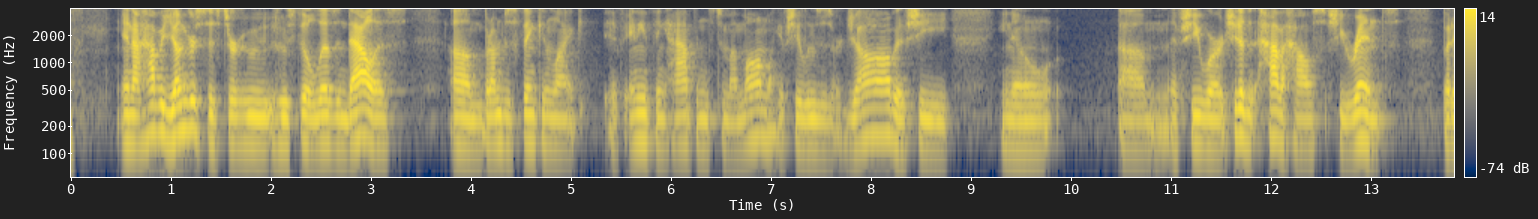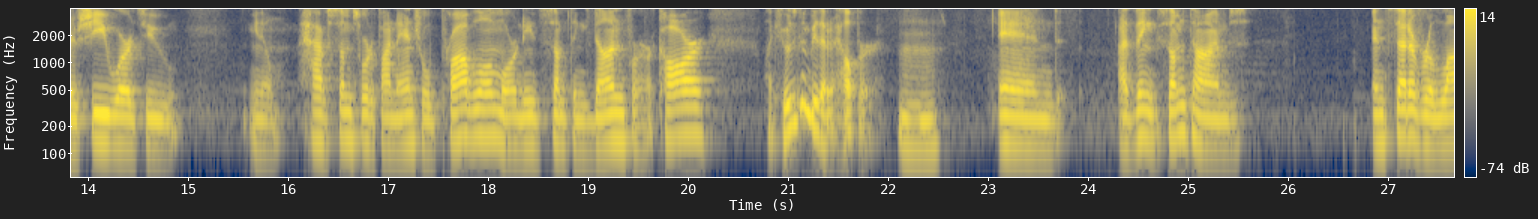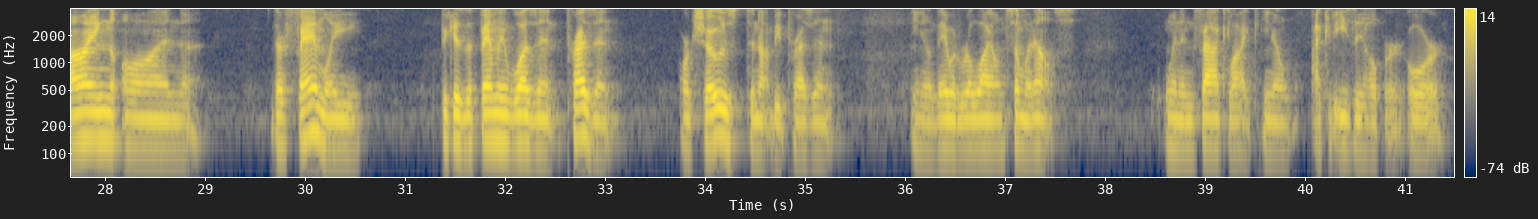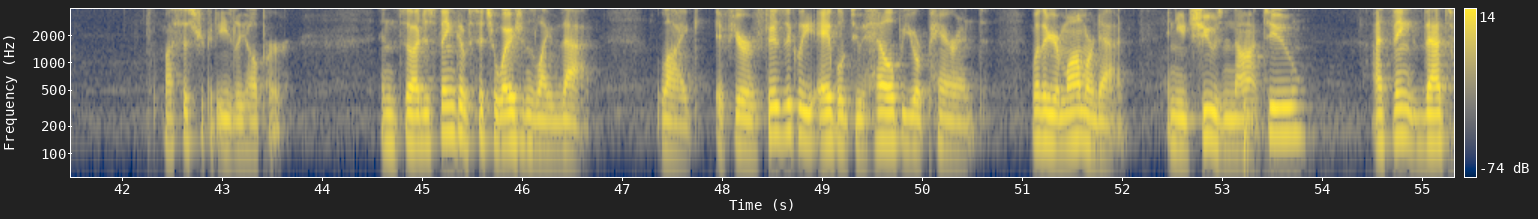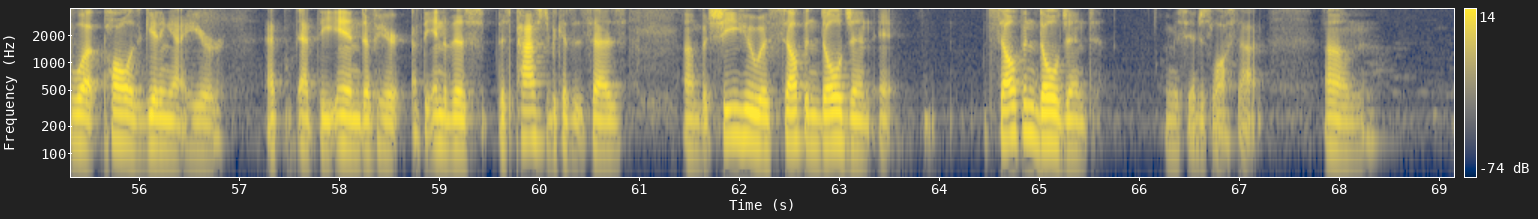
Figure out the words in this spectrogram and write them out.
and I have a younger sister who who still lives in Dallas. Um, but I'm just thinking like if anything happens to my mom, like if she loses her job, if she, you know, um, if she were she doesn't have a house, she rents, but if she were to, you know, have some sort of financial problem or needs something done for her car, like who's gonna be there to help her? Mm-hmm. And I think sometimes instead of relying on their family because the family wasn't present or chose to not be present, you know, they would rely on someone else. When in fact, like, you know, I could easily help her or my sister could easily help her. And so I just think of situations like that. Like if you're physically able to help your parent, whether your mom or dad, and you choose not to, I think that's what Paul is getting at here at, at the end of here at the end of this this passage because it says, um, but she who is self indulgent self indulgent let me see, I just lost that. Um,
